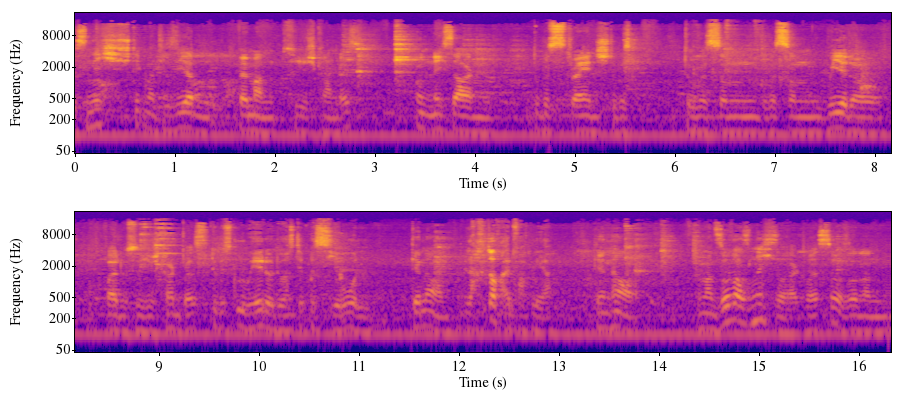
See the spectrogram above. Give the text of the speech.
es nicht stigmatisieren, wenn man psychisch krank ist und nicht sagen, du bist strange, du bist, du bist, so, ein, du bist so ein Weirdo, weil du psychisch krank bist. Du bist ein Weirdo, du hast Depressionen. Genau, Lach doch einfach mehr. genau. Wenn man sowas nicht sagt, weißt du, sondern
